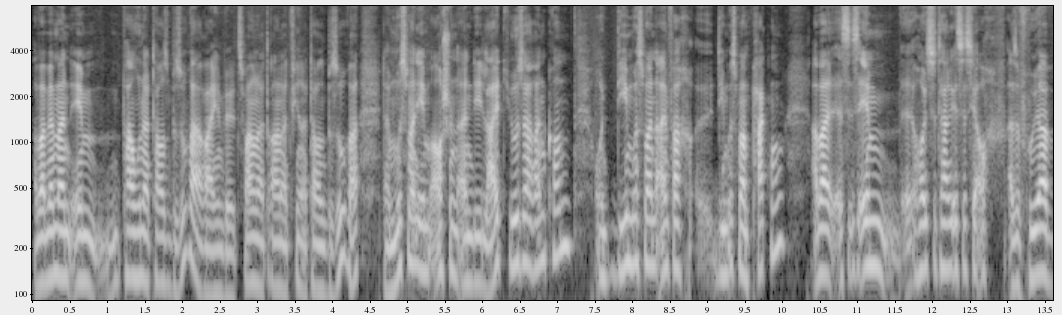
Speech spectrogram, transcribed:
aber wenn man eben ein paar hunderttausend Besucher erreichen will, 200, 300, 400.000 Besucher, dann muss man eben auch schon an die Light-User rankommen und die muss man einfach, die muss man packen. Aber es ist eben, äh, heutzutage ist es ja auch, also früher,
